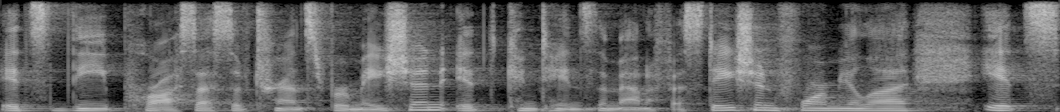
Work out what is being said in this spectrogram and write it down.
It's the process of transformation, it contains the manifestation formula. It's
